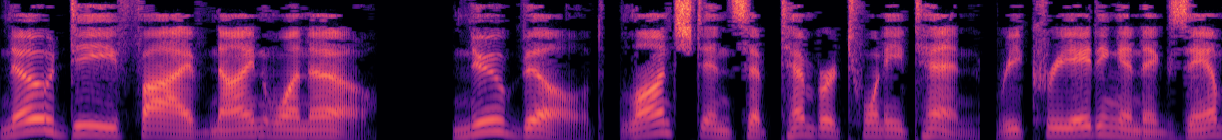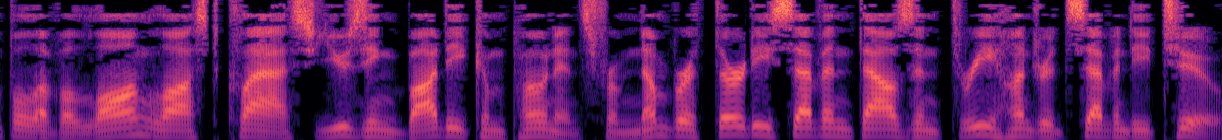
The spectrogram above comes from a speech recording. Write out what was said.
No D5910. New build, launched in September 2010, recreating an example of a long-lost class using body components from number 37372.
